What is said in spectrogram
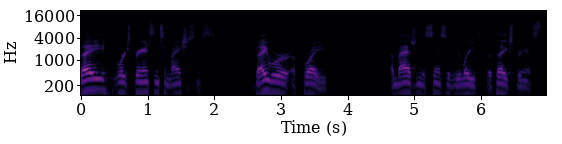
They were experiencing some anxiousness, they were afraid. Imagine the sense of relief that they experienced.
